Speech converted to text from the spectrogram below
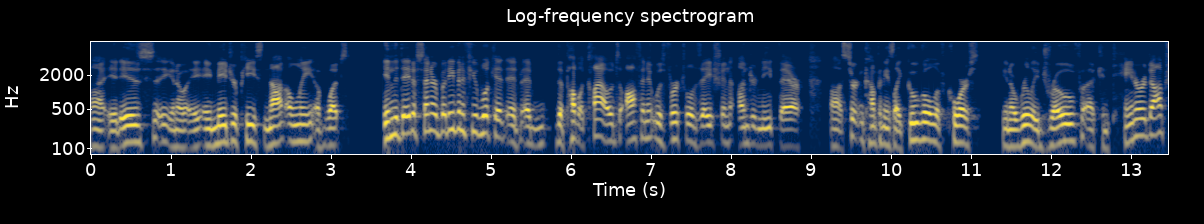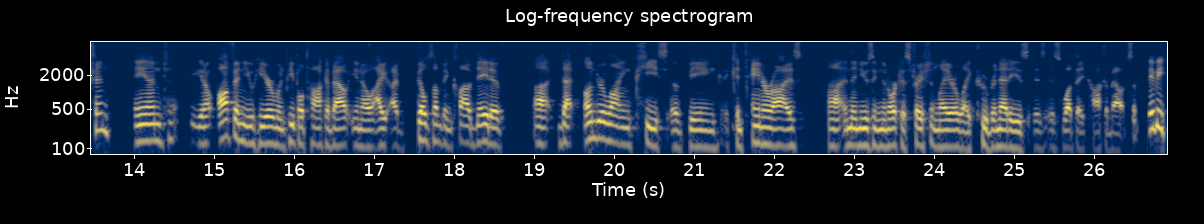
Uh, it is, you know, a, a, major piece not only of what's in the data center, but even if you look at, at, at the public clouds, often it was virtualization underneath there. Uh, certain companies like Google, of course, you know, really drove uh, container adoption. And you know, often you hear when people talk about, you know, I, I built something cloud native, uh, that underlying piece of being containerized uh, and then using an orchestration layer like Kubernetes is, is what they talk about. So maybe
